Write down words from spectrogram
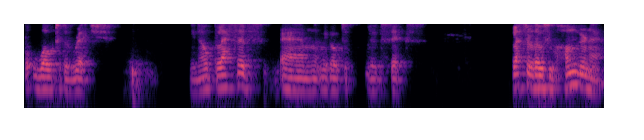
but woe to the rich. You know, blessed, um, let me go to Luke 6. Blessed are those who hunger now,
